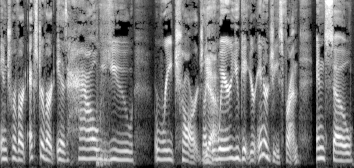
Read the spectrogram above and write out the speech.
introvert extrovert is how you recharge, like Yeah. where you get your energies from. And so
